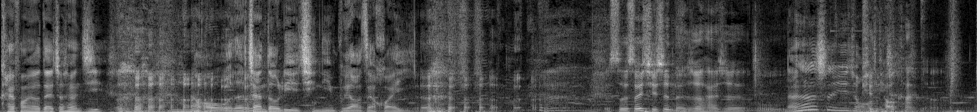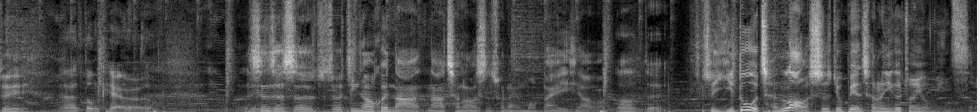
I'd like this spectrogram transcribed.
开房要带照相机，然后我的战斗力，请你不要再怀疑。所以所以其实男生还是男生是一种偏调侃的，对，呃，don't care，甚至是就经常会拿拿陈老师出来膜拜一下吧。嗯，对，就是一度陈老师就变成了一个专有名词了。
